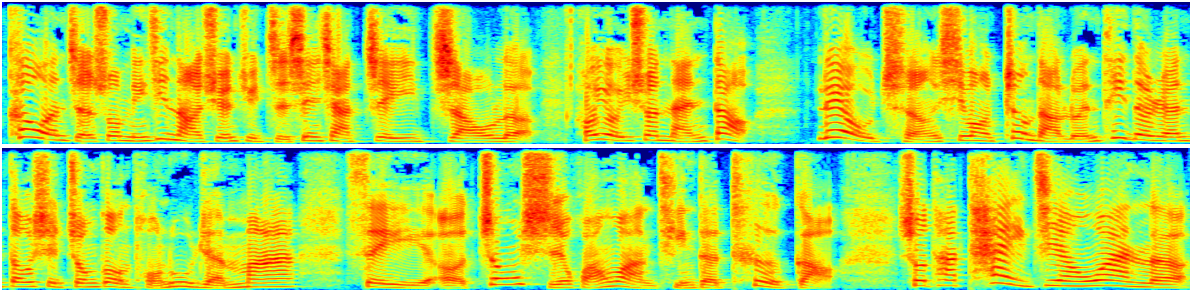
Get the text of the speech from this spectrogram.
柯文哲说，民进党选举只剩下这一招了。侯友谊说，难道？六成希望政党轮替的人都是中共同路人吗？所以，呃，忠实黄婉婷的特稿说他太健忘了，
